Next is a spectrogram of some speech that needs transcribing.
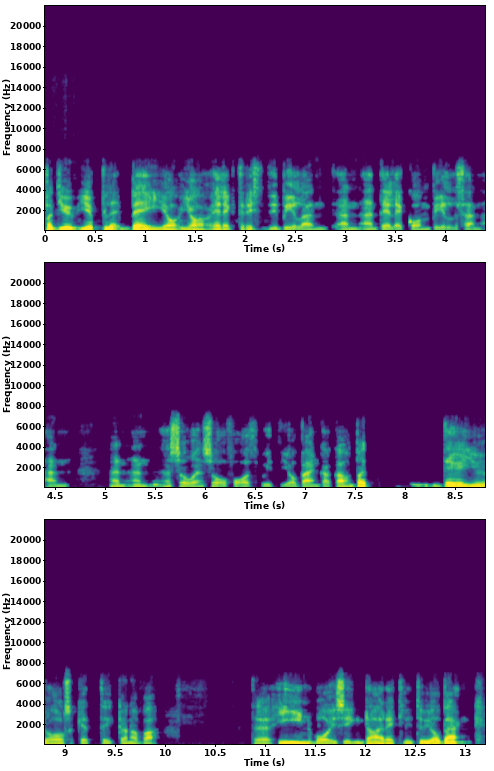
but you you pay your, your electricity bill and, and, and telecom bills and, and and and so and so forth with your bank account. But there you also get the kind of a the invoicing directly to your bank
